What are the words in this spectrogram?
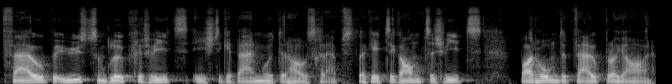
Fälle bei uns, zum Glück in der Schweiz, ist der Gebärmutterhalskrebs. Da gibt es in der ganzen Schweiz ein paar hundert Fälle pro Jahr.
